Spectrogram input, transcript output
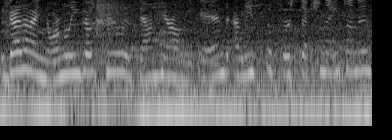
The guy that I normally go to is down here on the end. At least the first section that you come in,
